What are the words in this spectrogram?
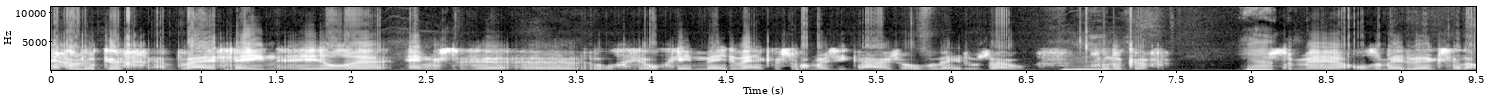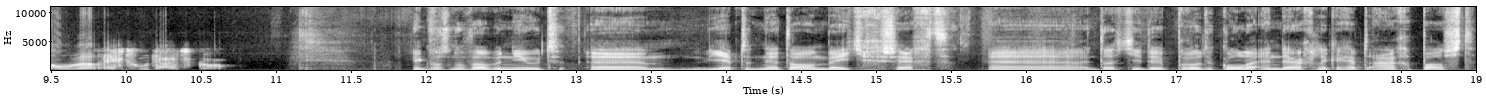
en gelukkig hebben wij geen heel eh, ernstige, eh, ook, ook geen medewerkers van mijn ziekenhuis overleden of zo. Gelukkig. ja, Dus de, onze medewerkers zijn er allemaal wel echt goed uitgekomen. Ik was nog wel benieuwd. Ehm, je hebt het net al een beetje gezegd. eh, dat je de protocollen en dergelijke hebt aangepast.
